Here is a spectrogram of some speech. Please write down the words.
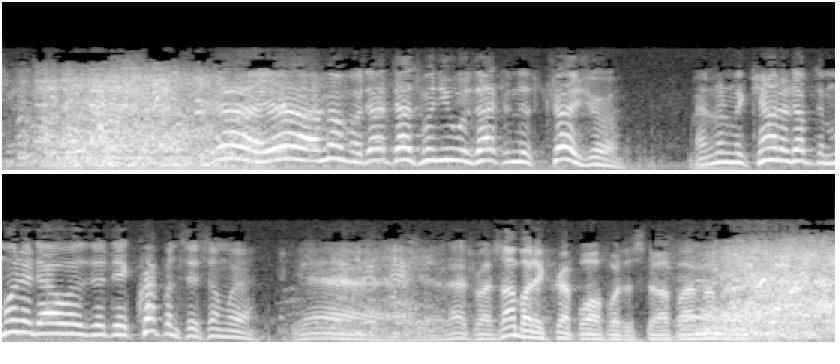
Yeah, yeah, I remember. That, that's when you was acting as treasurer. And when we counted up the money, there was a discrepancy somewhere. Yeah, yeah, that's right. Somebody crept off with the stuff. I remember that.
